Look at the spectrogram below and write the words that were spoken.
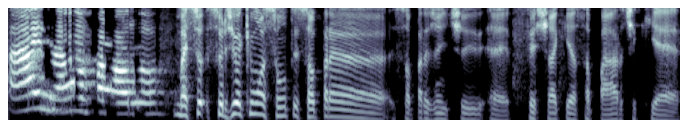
Ai, não, Paulo. Mas surgiu aqui um assunto, e só para só a gente é, fechar aqui essa parte, que é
